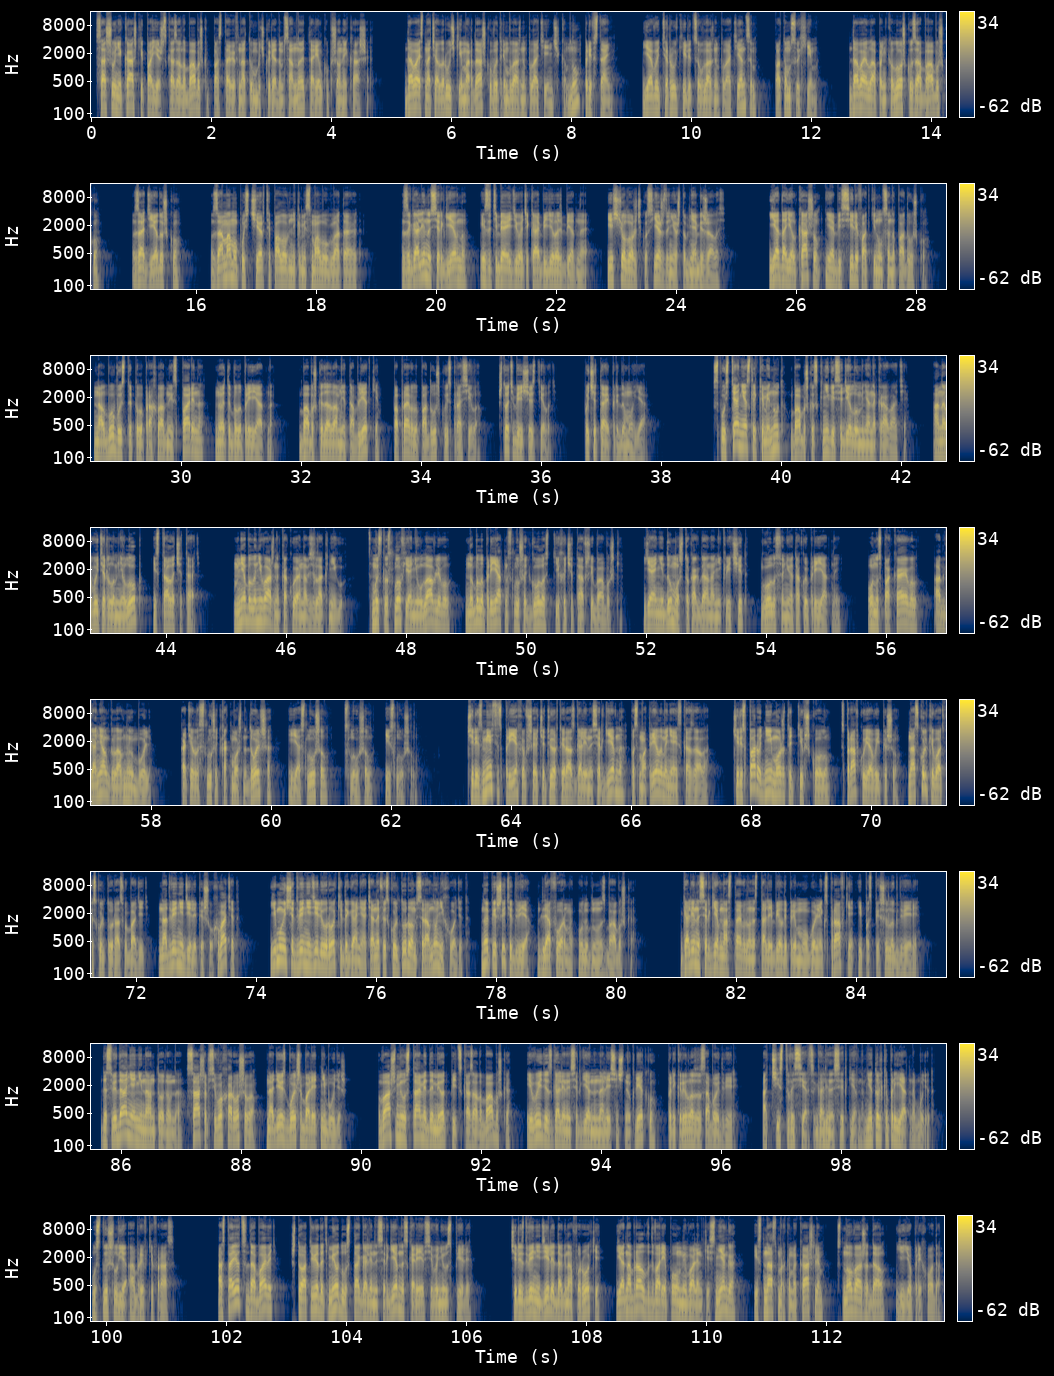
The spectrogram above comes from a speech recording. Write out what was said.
«Сашуня, кашки поешь», — сказала бабушка, поставив на тумбочку рядом со мной тарелку пшеной каши. «Давай сначала ручки и мордашку вытрем влажным полотенчиком. Ну, привстань». Я вытер руки и лицо влажным полотенцем, потом сухим. «Давай, лапонька, ложку за бабушку, за дедушку, за маму пусть черти половниками смолу глотают, за Галину Сергеевну, из-за тебя, идиотика, обиделась бедная. Еще ложечку съешь за нее, чтобы не обижалась». Я доел кашу и, обессилев, откинулся на подушку. На лбу выступила прохладная испарина, но это было приятно. Бабушка дала мне таблетки, поправила подушку и спросила, «Что тебе еще сделать?» «Почитай», — придумал я. Спустя несколько минут бабушка с книгой сидела у меня на кровати. Она вытерла мне лоб и стала читать. Мне было неважно, какую она взяла книгу. Смысла слов я не улавливал, но было приятно слушать голос тихо читавшей бабушки. Я и не думал, что когда она не кричит, голос у нее такой приятный. Он успокаивал, отгонял головную боль. Хотелось слушать как можно дольше, и я слушал, слушал и слушал. Через месяц приехавшая в четвертый раз Галина Сергеевна посмотрела меня и сказала, «Через пару дней может идти в школу. Справку я выпишу. На сколько его от физкультуры освободить? На две недели пишу. Хватит?» Ему еще две недели уроки догонять, а на физкультуру он все равно не ходит. Но пишите две, для формы», — улыбнулась бабушка. Галина Сергеевна оставила на столе белый прямоугольник справки и поспешила к двери. «До свидания, Нина Антоновна. Саша, всего хорошего. Надеюсь, больше болеть не будешь». «Вашими устами да мед пить», — сказала бабушка, и, выйдя с Галиной Сергеевной на лестничную клетку, прикрыла за собой дверь. «От чистого сердца, Галина Сергеевна, мне только приятно будет», — услышал я обрывки фраз. Остается добавить, что отведать меду уста Галины Сергеевны, скорее всего, не успели. Через две недели, догнав уроки, я набрал в дворе полные валенки снега и с насморком и кашлем снова ожидал ее прихода.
